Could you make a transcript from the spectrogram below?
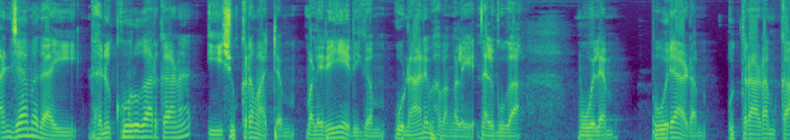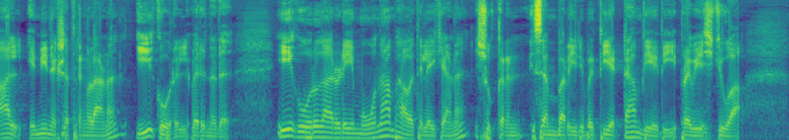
അഞ്ചാമതായി ധനുക്കൂറുകാർക്കാണ് ഈ ശുക്രമാറ്റം വളരെയധികം ഗുണാനുഭവങ്ങളെ നൽകുക. മൂലം പൂരാടം ഉത്രാടം കാൽ എന്നീ നക്ഷത്രങ്ങളാണ് ഈ കൂറിൽ വരുന്നത്. ഈ കൂറുകാരുടെ മൂന്നാം ഭാവത്തിലേക്കാണ് ശുക്രൻ ഡിസംബർ ഇരുപത്തിയെട്ടാം തീയതി പ്രവേശിക്കുക.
